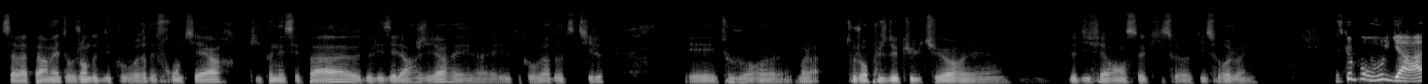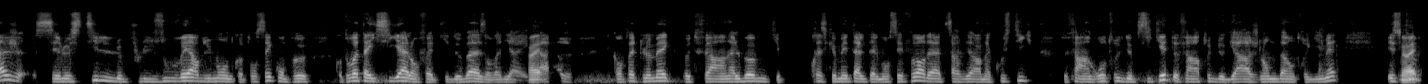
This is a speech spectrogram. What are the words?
ça va permettre aux gens de découvrir des frontières qu'ils ne connaissaient pas, euh, de les élargir et, euh, et de découvrir d'autres styles. Et toujours, euh, voilà, toujours plus de culture et de différences qui se, qui se rejoignent. Est-ce que pour vous, le garage, c'est le style le plus ouvert du monde? Quand on sait qu'on peut, quand on voit Ty Seagal, en fait, qui de base, on va dire, est Ouais. garage, et qu'en fait, le mec peut te faire un album qui est presque métal tellement c'est fort, derrière te servir un acoustique, te faire un gros truc de psyché, te faire un truc de garage lambda, entre guillemets. Est-ce Ouais. que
